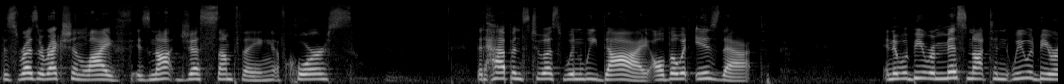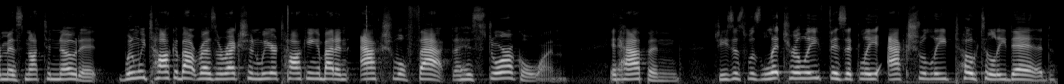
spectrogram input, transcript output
This resurrection life is not just something, of course, that happens to us when we die, although it is that. And it would be remiss not to, we would be remiss not to note it. When we talk about resurrection, we are talking about an actual fact, a historical one. It happened. Jesus was literally, physically, actually, totally dead.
